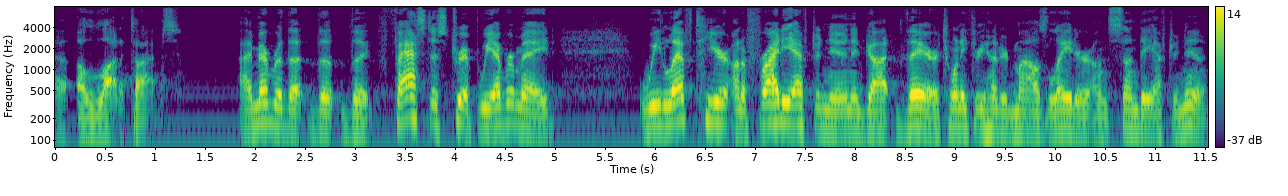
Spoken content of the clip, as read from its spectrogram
uh, a lot of times. I remember the, the, the fastest trip we ever made we left here on a Friday afternoon and got there 2,300 miles later on Sunday afternoon.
